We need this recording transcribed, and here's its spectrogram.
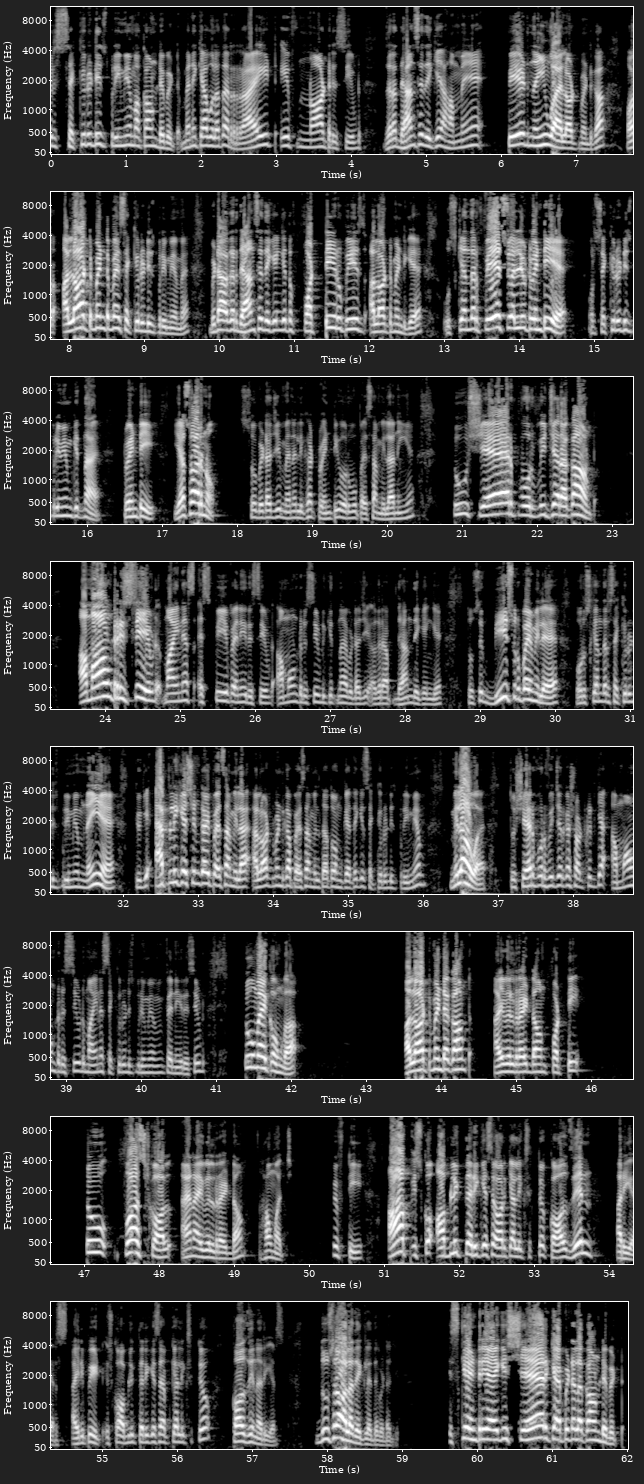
फिर सिक्योरिटीज प्रीमियम अकाउंट डेबिट मैंने क्या बोला था? राइट इफ़ नॉट रिसीव्ड जरा ध्यान से देखिए, हमें पेड नहीं हुआ अलॉटमेंट का, और अलॉटमेंट में सिक्योरिटीज प्रीमियम है। बेटा, अगर ध्यान से देखेंगे तो फोर्टी रुपीज़ अलॉटमेंट के उसके अंदर फेस वैल्यू ट्वेंटी है, और सिक्योरिटीज प्रीमियम कितना है? ट्वेंटी यस और नो सो बेटा जी मैंने लिखा ट्वेंटी और वो पैसा मिला नहीं है to share forfeiture account amount received minus SP if any received amount received कितना है बेटा जी? अगर आप ध्यान देखेंगे तो सिर्फ़ बीस रुपए मिले हैं और उसके अंदर सिक्योरिटीज प्रीमियम नहीं है, क्योंकि एप्लीकेशन का ही पैसा मिला है अलॉटमेंट का पैसा मिलता है तो हम कहते हैं कि सिक्योरिटीज प्रीमियम मिला हुआ है। तो शेयर फॉर फ्यूचर का शॉर्टकट क्या? Amount received minus securities premium if any received to मैं कहूँगा allotment account I will write down forty two first call, and I will write down how much? 50 आप इसको ऑब्लिक तरीके से और क्या लिख सकते हो? Calls in arrears I repeat इसको ऑब्लिक तरीके से आप क्या लिख सकते हो? कॉल्स इन अरियर्स दूसरा वाला देख लेते बेटा जी। इसके एंट्री आएगी share capital account debit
